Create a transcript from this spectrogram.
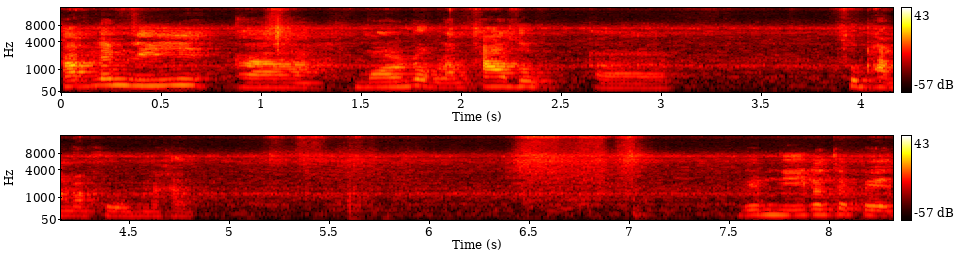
ครับเล่มนี้อ่ามรดกล้ำค่าสุอ่า สุพรรณภูมินะครับ เล่มนี้ก็จะเป็น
